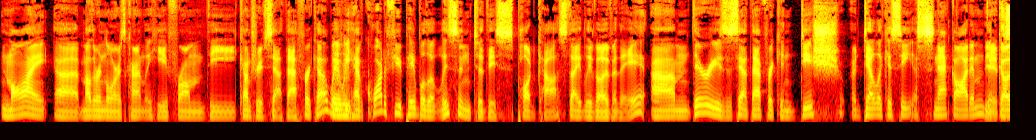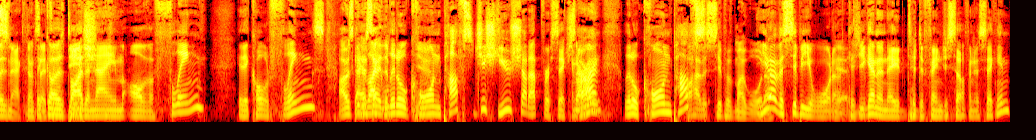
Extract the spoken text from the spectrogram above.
My uh, mother in law is currently here from the country of South Africa, where we have quite a few people that listen to this podcast. They live over there. Um, there is a South African dish, a delicacy, a snack item that Yeah, goes snack. That goes by the name of a fling. They're called flings. I was gonna say like the- little yeah. corn puffs. Just you shut up for a second, Sorry. all right? Little corn puffs. I'll have a sip of my water. You have a sip of your water Yeah. because you're going to need to defend yourself in a second.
